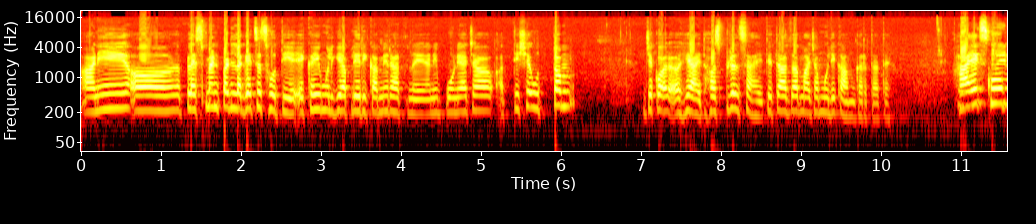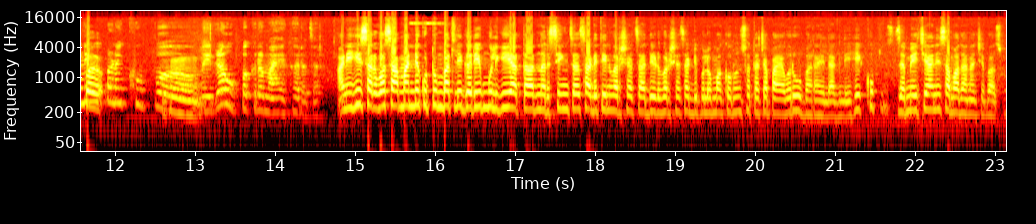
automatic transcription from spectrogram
आणि प्लेसमेंट पण लगेचच होती आहे एकही मुलगी आपली रिकामी राहत नाही आणि पुण्याच्या अतिशय उत्तम जे कॉ हे आहेत हॉस्पिटल्स आहेत तिथं आता माझ्या मुली काम करतात आहे. हा एक खूप training पण एक खूप वेगळा उपक्रम आहे खरं तर. आणि ही सर्वसामान्य कुटुंबातली गरीब मुलगी आता नर्सिंगचा साडेतीन वर्षाचा दीड वर्षाचा डिप्लोमा करून स्वतःच्या पायावर उभा राहायला लागली. हे खूप जमेची आणि समाधानाची बाजू.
